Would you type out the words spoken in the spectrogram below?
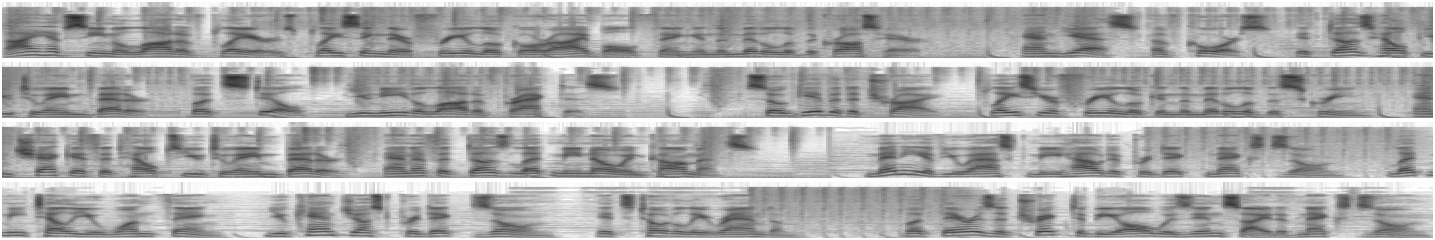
I have seen a lot of players placing their free look or eyeball thing in the middle of the crosshair. And yes, of course, it does help you to aim better, but still, you need a lot of practice. So give it a try, place your free look in the middle of the screen and check if it helps you to aim better and if it does let me know in comments. Many of you asked me how to predict next zone, let me tell you one thing, you can't just predict zone, it's totally random. But there is a trick to be always inside of next zone,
